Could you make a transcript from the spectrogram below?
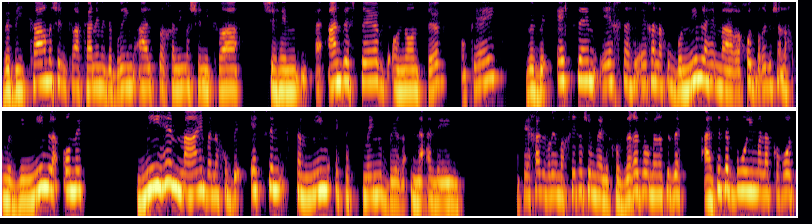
ובעיקר מה שנקרא, כאן הם מדברים על צרכנים מה שנקרא שהם underserved או non-served, אוקיי? ובעצם איך, איך אנחנו בונים להם מערכות ברגע שאנחנו מבינים לעומק מי הם מים ואנחנו בעצם שמים את עצמנו בנעליהם. אוקיי? אחד הדברים הכי חשובים, ואני חוזרת ואומרת את זה, אל תדברו עם הלקוחות,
